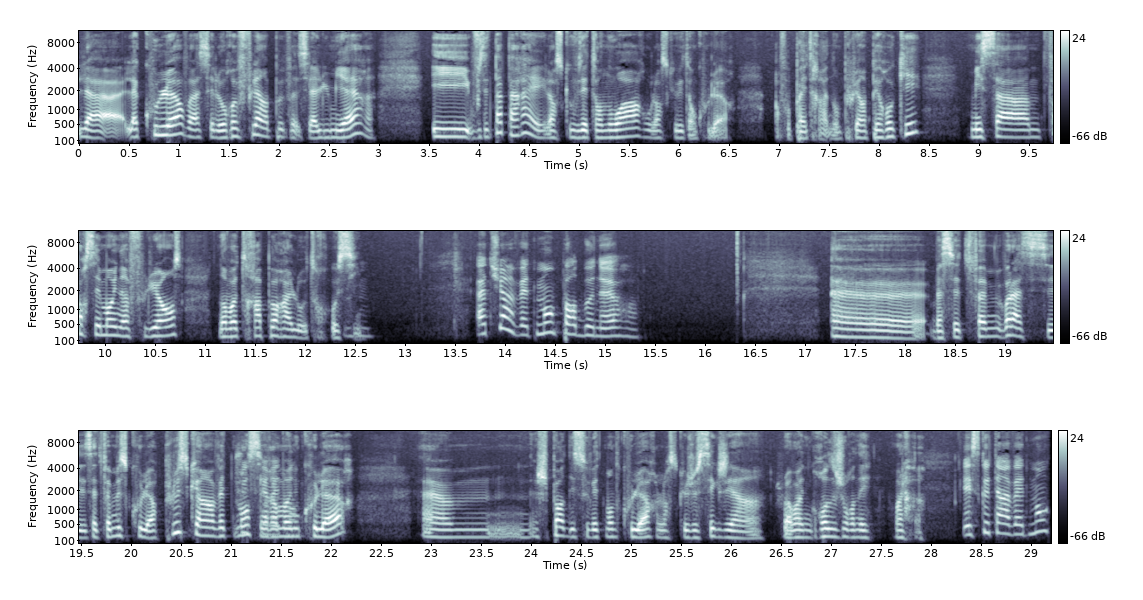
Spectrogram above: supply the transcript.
la, la, couleur, voilà, c'est le reflet un peu, c'est la lumière. Et vous n'êtes pas pareil lorsque vous êtes en noir ou lorsque vous êtes en couleur. Alors, faut pas être non plus un perroquet, mais ça a forcément une influence dans votre rapport à l'autre aussi. Mhm. As-tu un vêtement porte-bonheur? Euh, bah, cette, fameuse, voilà, cette fameuse couleur. Plus qu'un vêtement, c'est vraiment une couleur. Euh, je porte des sous-vêtements de couleur lorsque je sais que j'ai un, je vais avoir une grosse journée. Voilà. Est-ce que tu as un vêtement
